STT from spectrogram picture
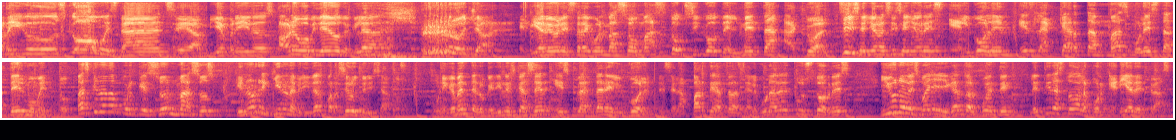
amigos? ¿Cómo están? Sean bienvenidos a un nuevo video de Clash Royale el día de hoy les traigo el mazo más tóxico del meta actual Sí señoras y señores, el Golem es la carta más molesta del momento Más que nada porque son mazos que no requieren habilidad para ser utilizados Únicamente lo que tienes que hacer es plantar el golem desde la parte de atrás de alguna de tus torres y una vez vaya llegando al puente, le tiras toda la porquería detrás.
